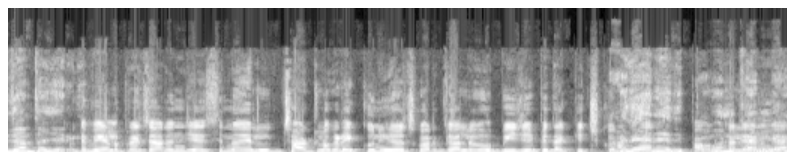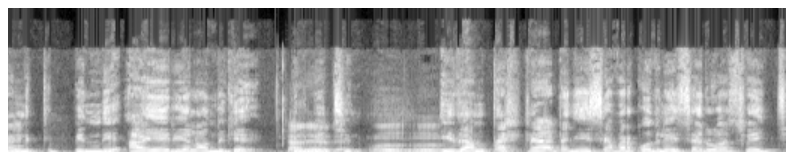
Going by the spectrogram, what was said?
ఇదంతా జరిగింది. వీళ్ళ ప్రచారం చేసిన చాట్లో కూడా ఎక్కువ నియోజకవర్గాలు బీజేపీ దక్కించుకుంది అదే అనేది పవన్ కళ్యాణ్ తిప్పింది ఆ ఏరియాలో అందుకే అనిపించింది. ఇదంతా స్ట్రాటజీస్ ఎవరికి వదిలేశారు ఆ స్వేచ్ఛ?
